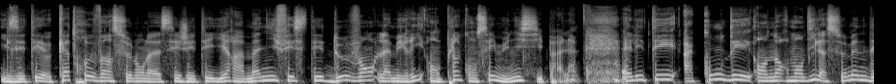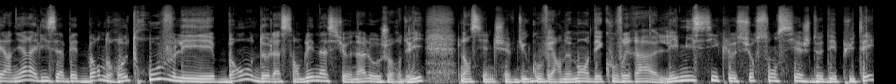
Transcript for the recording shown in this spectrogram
Ils étaient 80 selon la CGT hier à manifester devant la mairie en plein conseil municipal. Elle était à Condé en Normandie la semaine dernière. Elisabeth Borne retrouve les bancs de l'Assemblée nationale aujourd'hui. L'ancienne chef du gouvernement découvrira l'hémicycle sur son siège de député.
